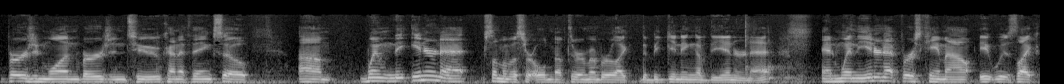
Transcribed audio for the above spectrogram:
version one, version two kind of thing. So, um, when the internet, some of us are old enough to remember like the beginning of the internet, and when the internet first came out, it was like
